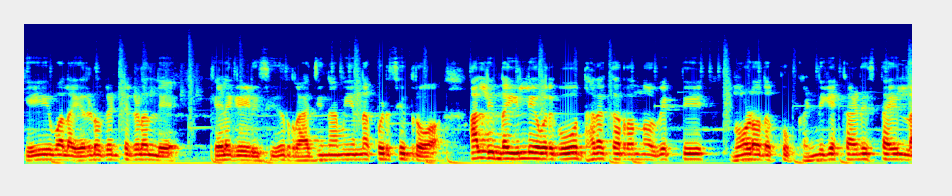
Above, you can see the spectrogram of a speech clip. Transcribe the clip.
ಕೇವಲ ಎರಡು ಗಂಟೆಗಳಲ್ಲಿ ಕೆಳಗೆ ಇಳಿಸಿ ರಾಜೀನಾಮೆಯನ್ನು ಕೊಡಿಸಿದ್ರು. ಅಲ್ಲಿಂದ ಇಲ್ಲಿಯವರೆಗೂ ಧನಕರ್ ಅನ್ನೋ ವ್ಯಕ್ತಿ ನೋಡೋದಕ್ಕೂ ಕಣ್ಣಿಗೆ ಕಾಣಿಸ್ತಾ ಇಲ್ಲ.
